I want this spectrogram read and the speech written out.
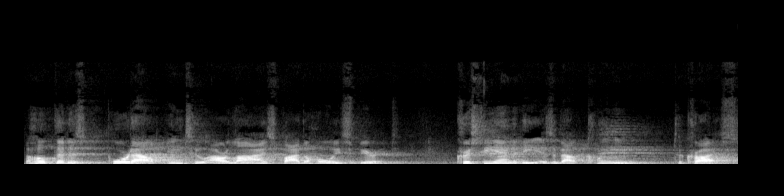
A hope that is poured out into our lives by the Holy Spirit. Christianity is about clinging to Christ.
